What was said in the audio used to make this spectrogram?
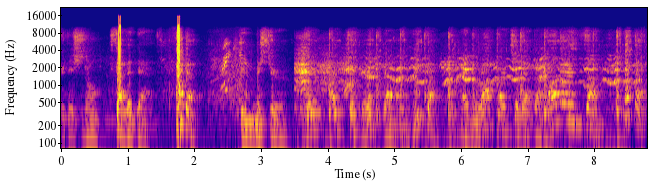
traditional salad dance. Hika in Mr. Claire Archuleta, Hika and Rock Archuleta, father and son. Hika.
